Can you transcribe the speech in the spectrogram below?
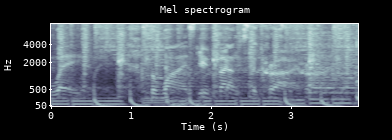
away, the wise give thanks to cry.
